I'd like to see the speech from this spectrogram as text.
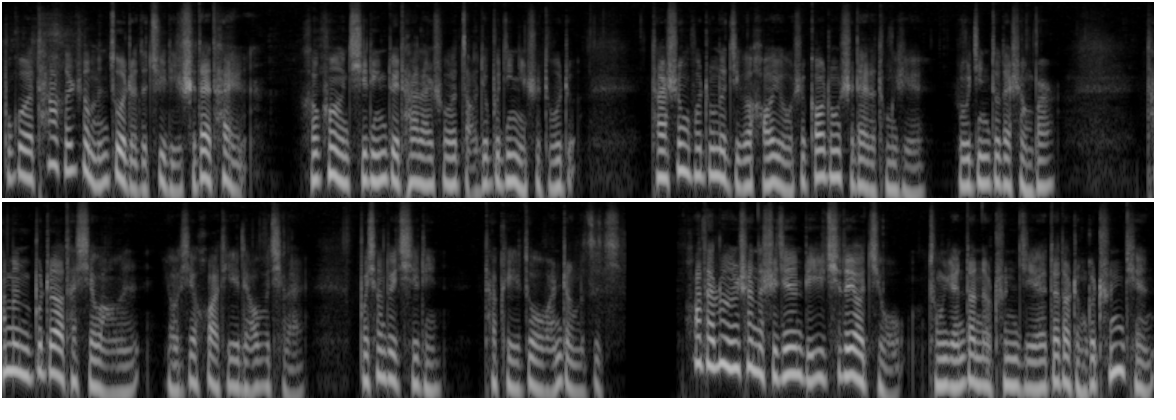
不过他和热门作者的距离实在太远，何况麒麟对他来说早就不仅仅是读者，他生活中的几个好友是高中时代的同学，如今都在上班，他们不知道他写网文，有些话题聊不起来，不像对麒麟。他可以做完整的自己，花在论文上的时间比预期的要久。从元旦到春节，再到整个春天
